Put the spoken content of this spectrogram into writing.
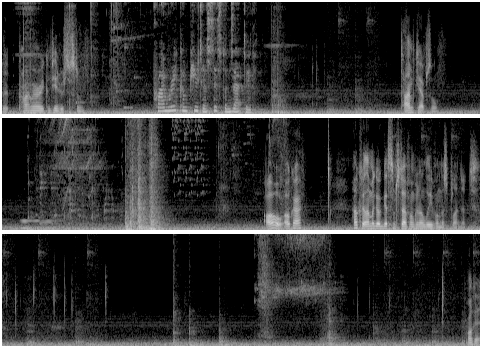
The primary computer system. Primary computer systems active. Time capsule. Oh, okay. Okay, let me go get some stuff I'm gonna leave on this planet. Okay,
